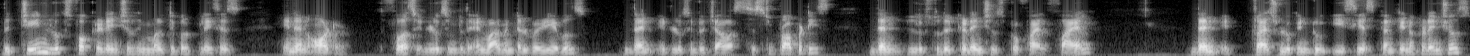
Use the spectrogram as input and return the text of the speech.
The chain looks for credentials in multiple places in an order. First, it looks into the environmental variables, then it looks into Java system properties, then looks to the credentials profile file, then it tries to look into ECS container credentials,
